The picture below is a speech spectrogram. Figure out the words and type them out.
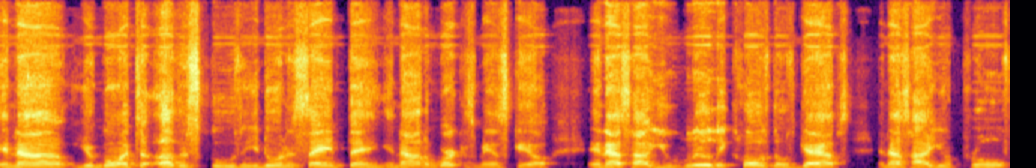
and now you're going to other schools and you're doing the same thing. And now the work is being scaled and that's how you really close those gaps and that's how you improve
